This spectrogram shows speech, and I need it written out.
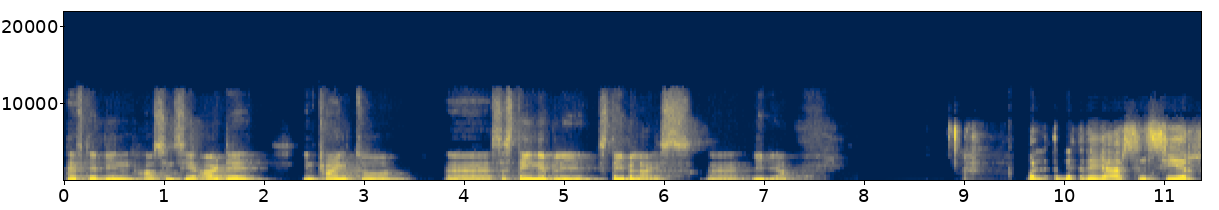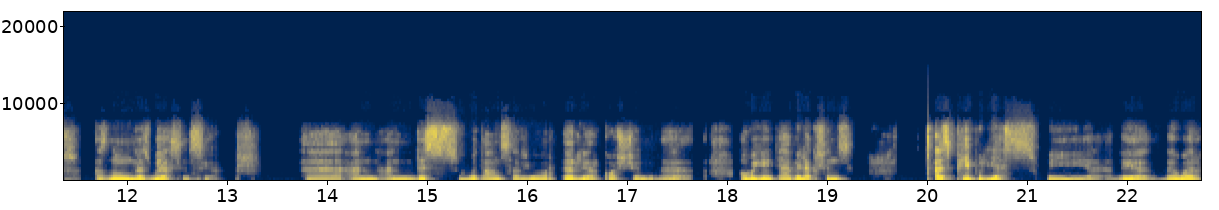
have they been? How sincere are they in trying to uh, sustainably stabilize uh, Libya? Well, they are sincere as long as we are sincere. Uh, and and this would answer your earlier question. Uh, are we going to have elections? As people, yes. We uh, there there were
